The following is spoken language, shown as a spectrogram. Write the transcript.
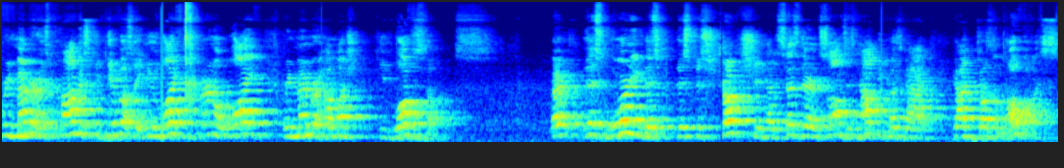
Remember his promise to give us a new life, eternal life. Remember how much he loves us. Right? This warning, this, this destruction that it says there in Psalms is not because God, God doesn't love us.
